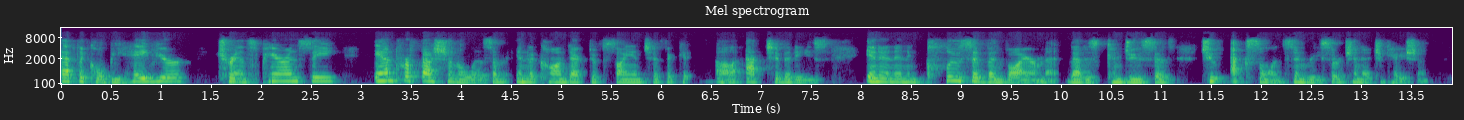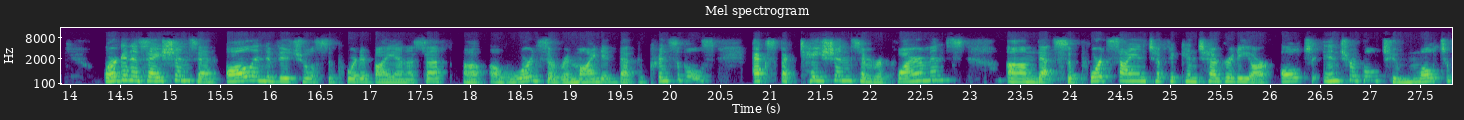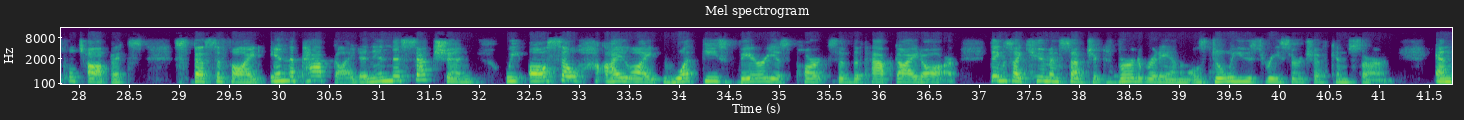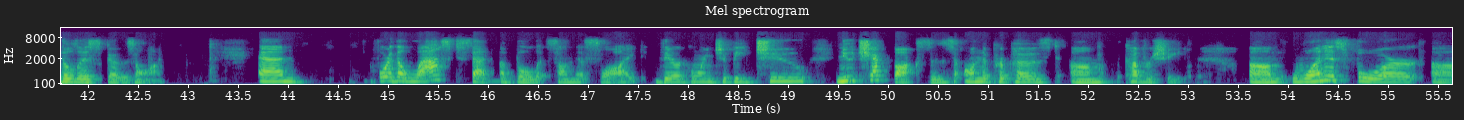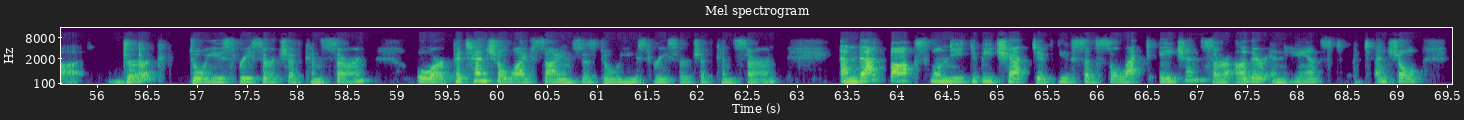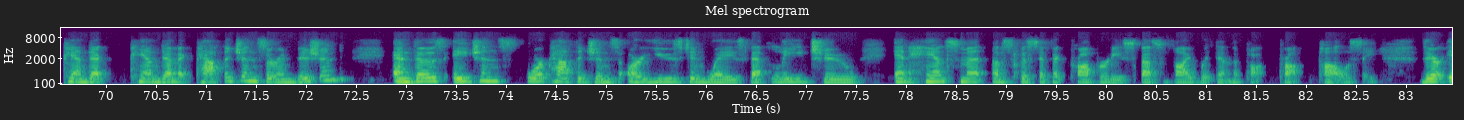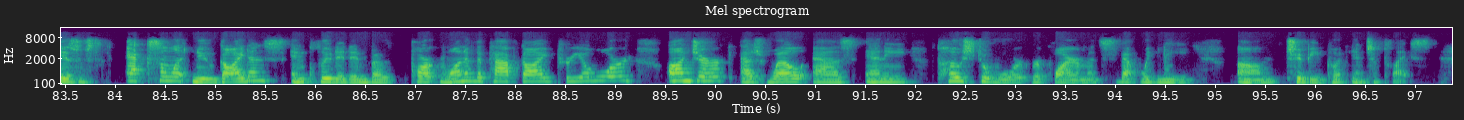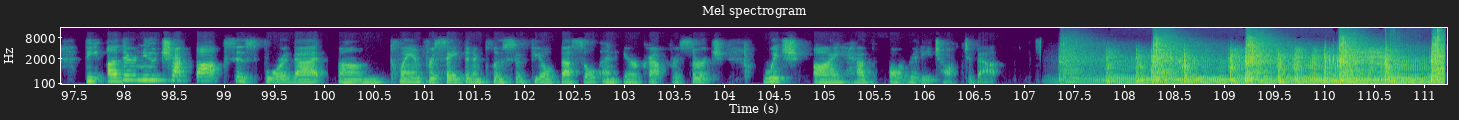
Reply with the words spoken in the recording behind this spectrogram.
ethical behavior, transparency, and professionalism in the conduct of scientific uh, activities in an, an inclusive environment that is conducive to excellence in research and education. Organizations and all individuals supported by NSF uh, awards are reminded that the principles, expectations, and requirements um, that support scientific integrity are alt integral to multiple topics specified in the PAP guide. And in this section, we also highlight what these various parts of the PAP guide are. Things like human subjects, vertebrate animals, dual use research of concern, and the list goes on. And for the last set of bullets on this slide, there are going to be two new check boxes on the proposed um, cover sheet. Um, one is for uh, DURC, dual use research of concern, or potential life sciences dual use research of concern. And that box will need to be checked if use of select agents or other enhanced potential pandemic pathogens are envisioned and those agents or pathogens are used in ways that lead to enhancement of specific properties specified within the po policy. There is excellent new guidance included in both part one of the PAP guide pre-award on DURC, as well as any post-award requirements that would need um, to be put into place. The other new checkbox is for that um, plan for safe and inclusive field vessel and aircraft research, which I have already talked about.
